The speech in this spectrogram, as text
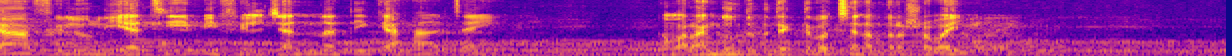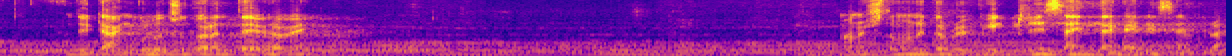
কাফিলুল ইয়াতিমি ফিল জান্নাতি কাহা চাই আমার আঙ্গুল দুটো দেখতে পাচ্ছেন আপনারা সবাই? দুইটা আঙ্গুল উঁচু করেন তো এভাবে। মানুষ তো মনে করবে ভিক্টরি সাইন দেখাই দিছে আমরা।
